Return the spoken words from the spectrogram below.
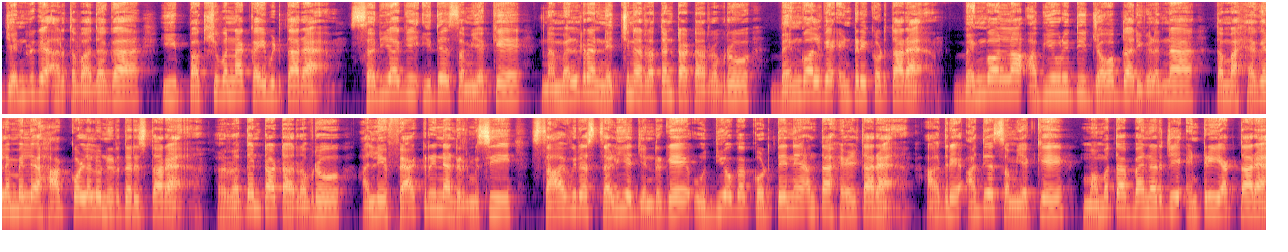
ಜನರಿಗೆ ಅರ್ಥವಾದಾಗ ಈ ಪಕ್ಷವನ್ನ ಕೈಬಿಡ್ತಾರೆ. ಸರಿಯಾಗಿ ಇದೇ ಸಮಯಕ್ಕೆ ನಮ್ಮೆಲ್ಲರ ನೆಚ್ಚಿನ ರತನ್ ಟಾಟಾರವರು ಬೆಂಗಾಲ್ಗೆ ಎಂಟ್ರಿ ಕೊಡ್ತಾರೆ. ಬೆಂಗಾಲ್ನ ಅಭಿವೃದ್ಧಿ ಜವಾಬ್ದಾರಿಗಳನ್ನ ತಮ್ಮ ಹೆಗಲ ಮೇಲೆ ಹಾಕಿಕೊಳ್ಳಲು ನಿರ್ಧರಿಸ್ತಾರೆ. ರತನ್ ಟಾಟಾರವರು ಅಲ್ಲಿ ಫ್ಯಾಕ್ಟರಿನ ನಿರ್ಮಿಸಿ ಸಾವಿರ ಸ್ಥಳೀಯ ಜನರಿಗೆ ಉದ್ಯೋಗ ಕೊಡ್ತೇನೆ ಅಂತ ಹೇಳ್ತಾರೆ. ಆದರೆ ಅದೇ ಸಮಯಕ್ಕೆ ಮಮತಾ ಬ್ಯಾನರ್ಜಿ ಎಂಟ್ರಿ ಆಗ್ತಾರೆ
